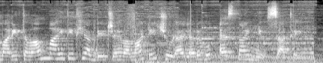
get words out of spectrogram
અમારી તમામ માહિતીથી અપડેટ રહેવા માટે જોડાયેલા રહો એસ ન્યૂઝ સાથે.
